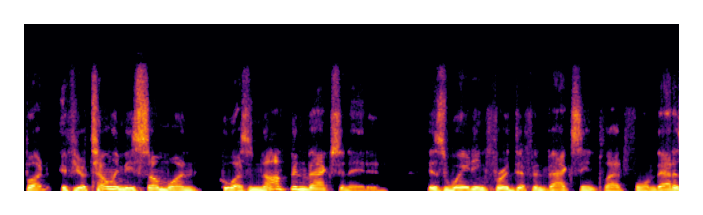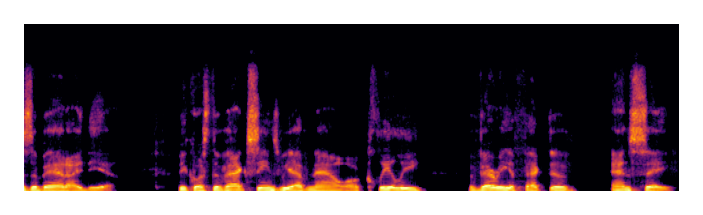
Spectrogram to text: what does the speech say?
But if you're telling me someone who has not been vaccinated is waiting for a different vaccine platform, that is a bad idea because the vaccines we have now are clearly very effective and safe.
